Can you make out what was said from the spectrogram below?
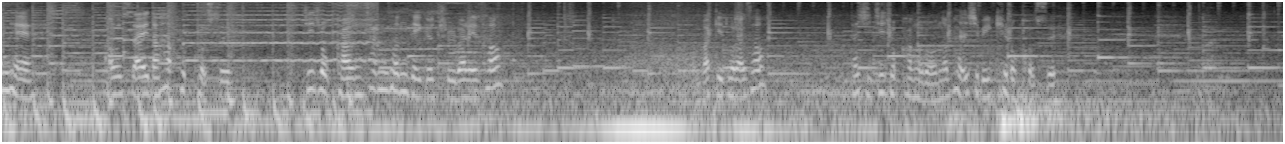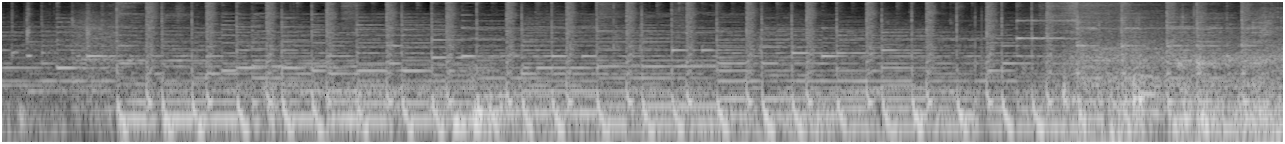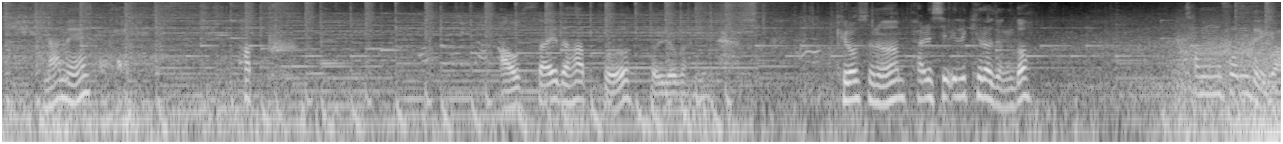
남해 아웃사이더 하프 코스 지속강 창선대교 출발해서 한 바퀴 돌아서 다시 지속강으로 오는 82km 코스. 남해 아웃사이드 하프 돌려고 합니다. 키로수는 81km 정도? 창선대교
